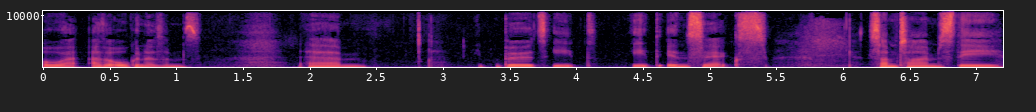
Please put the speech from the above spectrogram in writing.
or other organisms um, birds eat eat insects sometimes the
